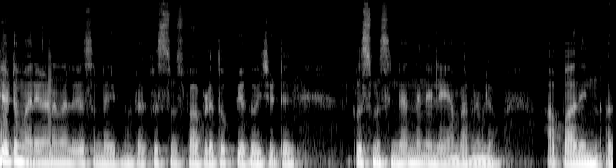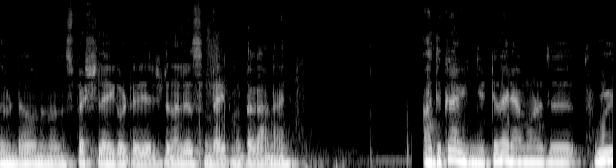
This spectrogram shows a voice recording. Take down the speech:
ചേട്ടന്മാരെ കാണാൻ നല്ല രസമുണ്ടായിരുന്നു കേട്ടോ ക്രിസ്മസ് പാപ്പയുടെ തൊപ്പിയൊക്കെ വെച്ചിട്ട് ക്രിസ്മസിന്റെ അന്ന് തന്നെയല്ലേ ഞാൻ പറഞ്ഞല്ലോ. അപ്പോൾ അതിന് അതുണ്ടാവുന്നു ഒന്ന് സ്പെഷ്യൽ ആയിക്കോട്ടെ വിചാരിച്ചിട്ട് നല്ല രസമുണ്ടായിരുന്നു കേട്ടോ കാണാൻ. അത് കഴിഞ്ഞിട്ട് വരാൻ പോണത് ഫുൾ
